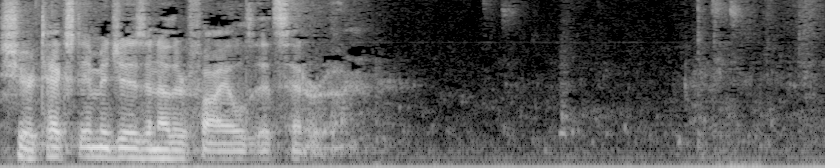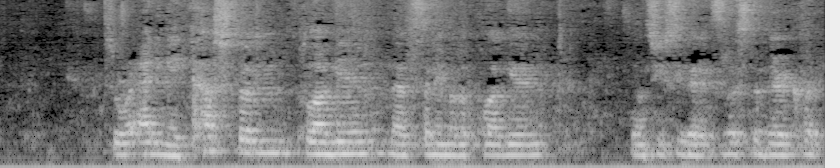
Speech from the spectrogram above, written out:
Share text images and other files, etc. So we're adding a custom plugin. That's the name of the plugin. Once you see that it's listed there, click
